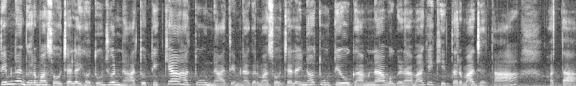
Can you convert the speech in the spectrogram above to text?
તેમના ઘરમાં શૌચાલય હતું. જો ના તો તે ક્યાં હતું? ના, તેમના ઘરમાં શૌચાલય નહોતું. તેઓ ગામના વગડામાં કે ખેતરમાં જતા હતા.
